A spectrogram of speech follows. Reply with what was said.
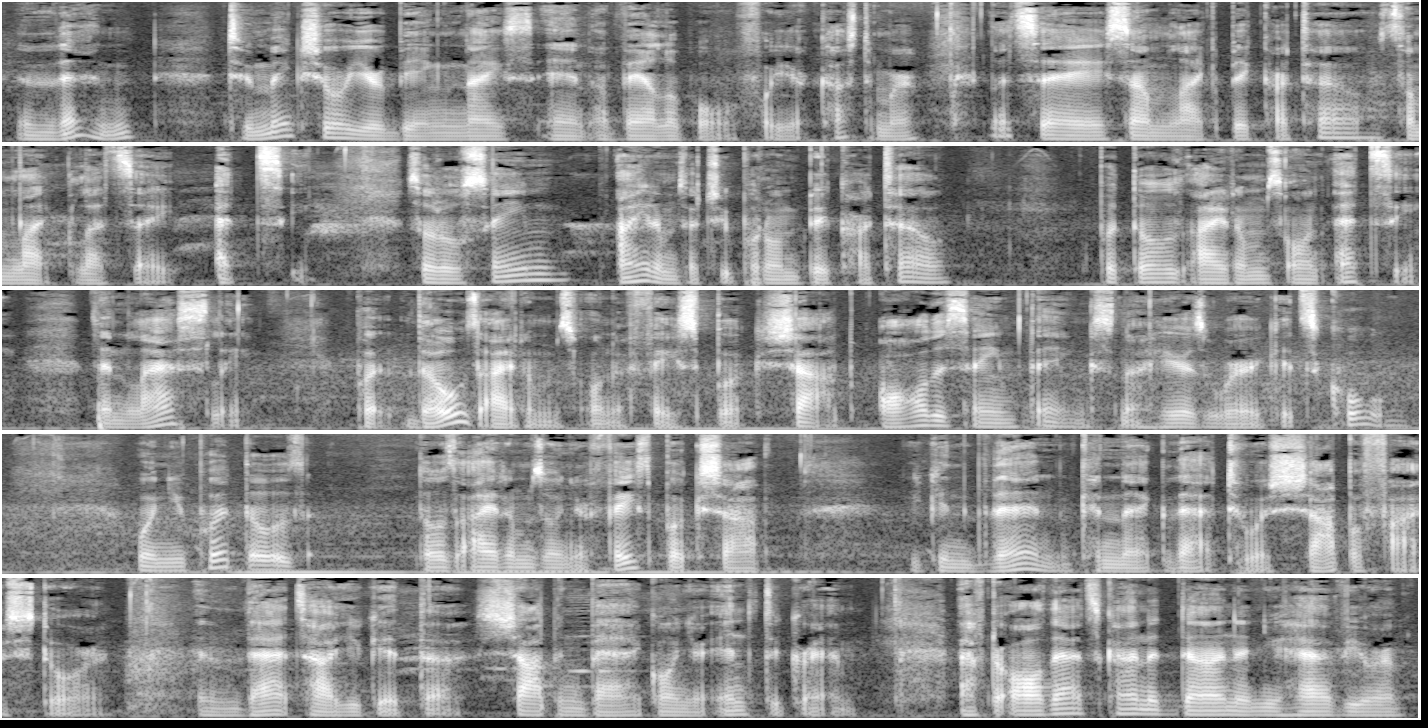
And then, to make sure you're being nice and available for your customer, let's say some like Big Cartel, some like, let's say, Etsy. So, those same items that you put on Big Cartel, put those items on Etsy. Then, lastly, put those items on a Facebook shop. All the same things. Now, here's where it gets cool when you put those those items on your Facebook shop, you can then connect that to a Shopify store. And that's how you get the shopping bag on your Instagram. After all that's kind of done and you have your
